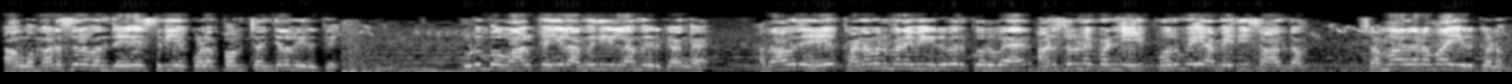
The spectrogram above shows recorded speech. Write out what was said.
அவங்க மனசுல வந்து சிறிய குழப்பம் சஞ்சலம் இருக்கு. குடும்ப வாழ்க்கையில் அமைதி இல்லாம இருக்காங்க. அதாவது கணவன் மனைவி இருவருக்கொருவர் அனுசரணை பண்ணி பொறுமை அமைதி சாந்தம் சமாதானமாய் இருக்கணும்.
